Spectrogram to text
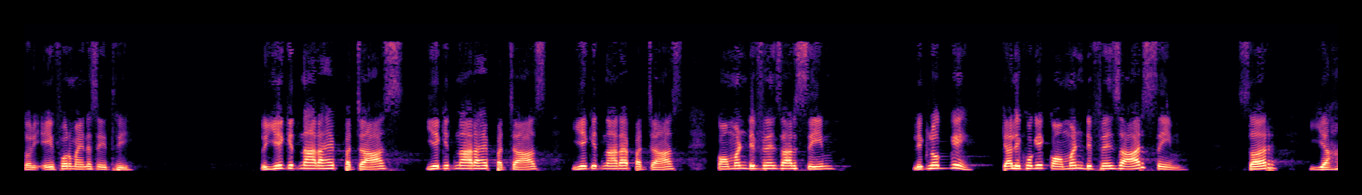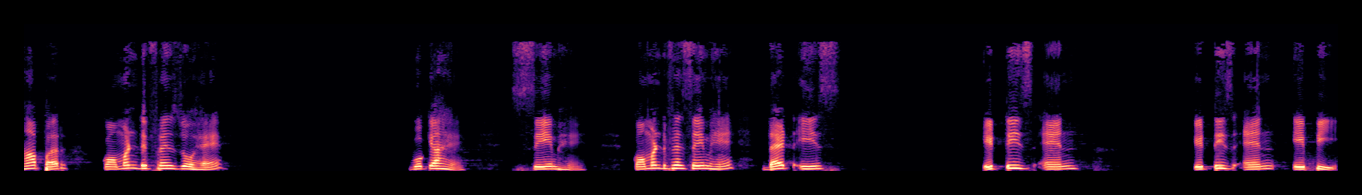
sorry a four minus a three तो ये कितना आ रहा है? पचास। ये कितना आ रहा है? पचास। ये कितना आ रहा है? पचास। कॉमन डिफरेंस आर सेम लिख लोगे? क्या लिखोगे? Common difference are same sir यहाँ पर कॉमन डिफरेंस जो है, वो क्या है? सेम है। कॉमन डिफरेंस सेम है। That is it is an it is an AP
